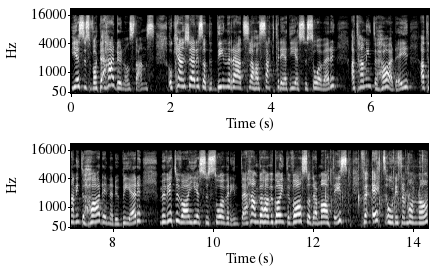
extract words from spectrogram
Jesus, vart är du någonstans? Och kanske är det så att din rädsla har sagt till dig att Jesus sover, att han inte hör dig, att han inte hör dig när du ber. Men vet du vad? Jesus sover inte. Han behöver bara inte vara så dramatisk, för ett ord ifrån honom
